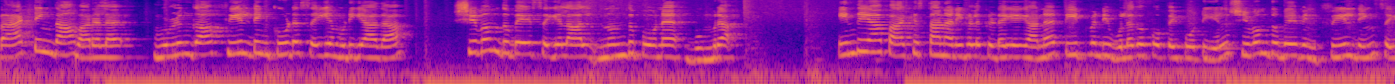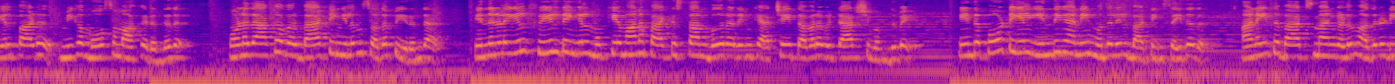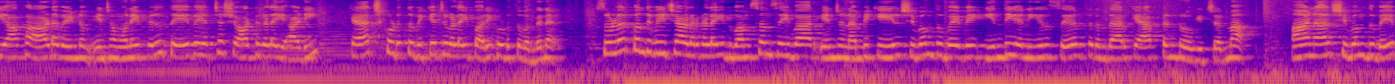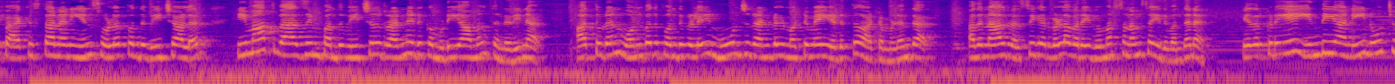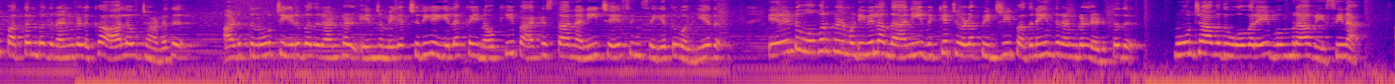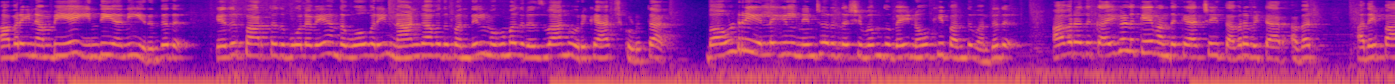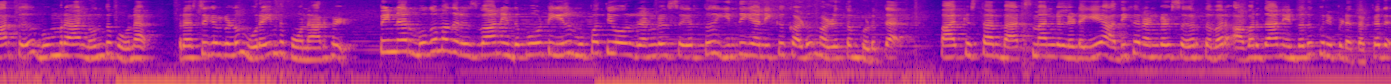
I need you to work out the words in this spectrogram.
Batting தான் வரல. ஒழுங்கா ஃபீல்டிங் கூட செய்ய முடியாதா? சிவம் துபே செயலால் நொந்து போன பும்ரா. இந்தியா பாகிஸ்தான் அணிகளுக்கு இடையேயான டி டுவெண்டி உலகக்கோப்பை போட்டியில் சிவம் துபேவின் ஃபீல்டிங் செயல்பாடு மிக மோசமாக இருந்தது. முன்னதாக அவர் பேட்டிங்கிலும் சொதப்பியிருந்தார் இந்த நிலையில் ஃபீல்டிங்கில் முக்கியமான பாகிஸ்தான் வீரரின் கேட்சை தவறவிட்டார் சிவம் துபே. இந்த போட்டியில் இந்திய அணி முதலில் பேட்டிங் செய்தது. அனைத்து பேட்ஸ்மேன்களும் அதிரடியாக ஆட வேண்டும் என்ற முனைப்பில் தேவையற்ற ஷாட்டுகளை ஆடி கேட்ச் கொடுத்து விக்கெட்டுகளை பறிகொடுத்து வந்தனர் சுழற்பந்து வீச்சாளர்களை துவம்சம் செய்வார் என்ற நம்பிக்கையில் சிவம் துபேவை இந்திய அணியில் சேர்த்திருந்தார் கேப்டன் ரோஹித் சர்மா. ஆனால் சிவம் துபே பாகிஸ்தான் அணியின் சுழற்பந்து வீச்சாளர் இமாத் வாசிம் பந்து வீச்சில் ரன் எடுக்க முடியாமல் திணறினார். அத்துடன் ஒன்பது பந்துகளில் மூன்று ரன்கள் மட்டுமே எடுத்து ஆட்டமிழந்தார். அதனால் ரசிகர்கள் அவரை விமர்சனம் செய்து வந்தனர். இதற்கிடையே இந்திய அணி நூற்று பத்தொன்பது ரன்களுக்கு ஆல் அவுட் ஆனது. அடுத்து நூற்று இருபது ரன்கள் என்ற மிகச்சிறிய இலக்கை நோக்கி பாகிஸ்தான் அணி சேசிங் செய்ய துவங்கியது. இரண்டு ஓவர்கள் முடிவில் அந்த அணி விக்கெட் இழப்பின்றி பதினைந்து ரன்கள் எடுத்தது. மூன்றாவது ஓவரை பும்ரா வீசினார். அவரை நம்பியே இந்திய அணி இருந்தது. எதிர்பார்த்தது போலவே அந்த ஓவரின் நான்காவது பந்தில் முகமது ரிஸ்வான் ஒரு கேட்ச் கொடுத்தார். பவுண்டரி எல்லையில் நின்றிருந்த சிவம் துபே நோக்கி பந்து வந்தது. அவரது கைகளுக்கே வந்த கேட்சை தவறவிட்டார் அவர். அதை பார்த்து பும்ரா நொந்து போனார். ரசிகர்களும் உறைந்து போனார்கள். பின்னர் முகமது ரிஸ்வான் இந்த போட்டியில் முப்பத்தி ஓரு ரன்கள் சேர்த்து இந்திய அணிக்கு கடும் அழுத்தம் கொடுத்தார். பாகிஸ்தான் பேட்ஸ்மேன்களிடையே அதிக ரன்கள் சேர்த்தவர் அவர்தான் என்பது குறிப்பிடத்தக்கது.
